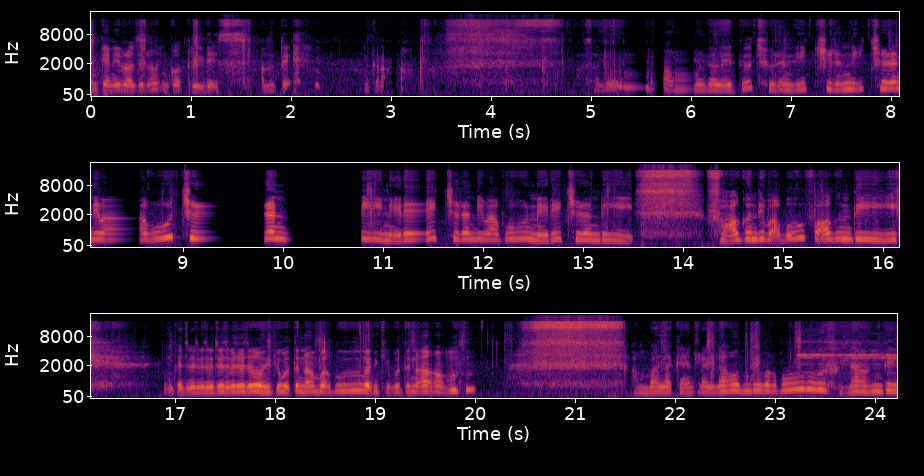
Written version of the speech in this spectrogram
ఇంకెన్ని రోజులు? ఇంకో త్రీ డేస్ అంతే. ఇక్కడ. అసలు మామూలుగా లేదు. చూడండి చూడండి చూడండి బాబు చూడండి. నేడే చూడండి బాబు నేడే చూడండి. ఫాగ్ ఉంది బాబు ఫాగ్ ఉంది వణికిపోతున్నాం బాబు వణికిపోతున్నాం. అంబాల క్యాంట్లో ఇలా ఉంది బాబు ఇలా ఉంది.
